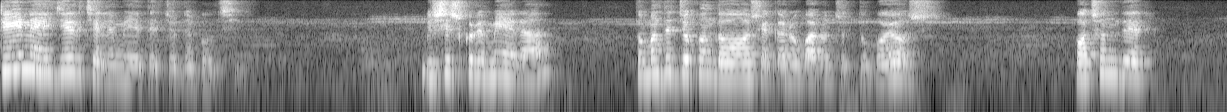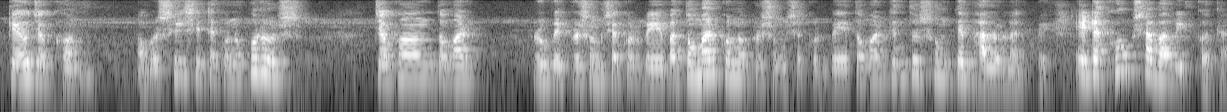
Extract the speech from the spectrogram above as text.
টিন এইজের ছেলে মেয়েদের জন্য বলছি। বিশেষ করে মেয়েরা, তোমাদের যখন দশ, এগারো, বারো, চোদ্দ বয়স, পছন্দের কেউ যখন, অবশ্যই সেটা কোনো পুরুষ, যখন তোমার রূপের প্রশংসা করবে বা তোমার কোনো প্রশংসা করবে, তোমার কিন্তু শুনতে ভালো লাগবে। এটা খুব স্বাভাবিক কথা।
